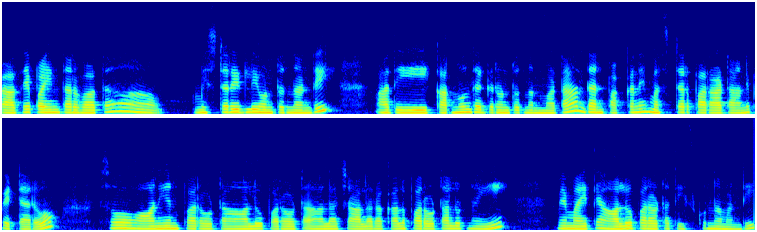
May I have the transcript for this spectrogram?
కాసేపు అయిన తర్వాత మిస్టర్ ఇడ్లీ ఉంటుందండి. అది కర్నూలు దగ్గర ఉంటుందన్నమాట. దాని పక్కనే మస్టర్ పరాటా అని పెట్టారు. సో ఆనియన్ పరోటా ఆలు పరోటా అలా చాలా రకాల పరోటాలు ఉన్నాయి మేమైతే ఆలు పరోటా తీసుకున్నామండి.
